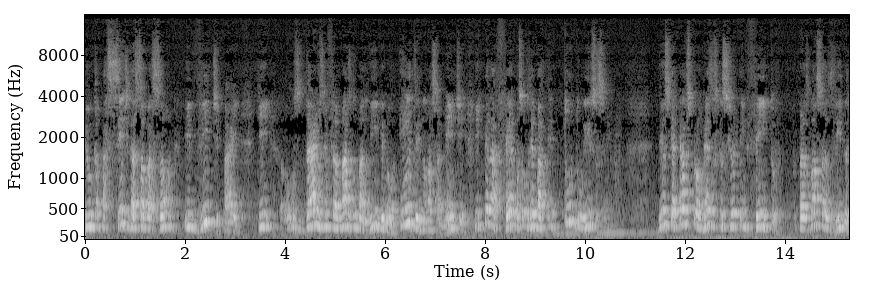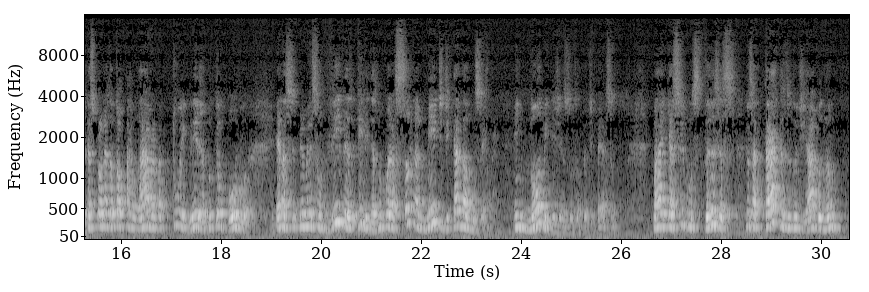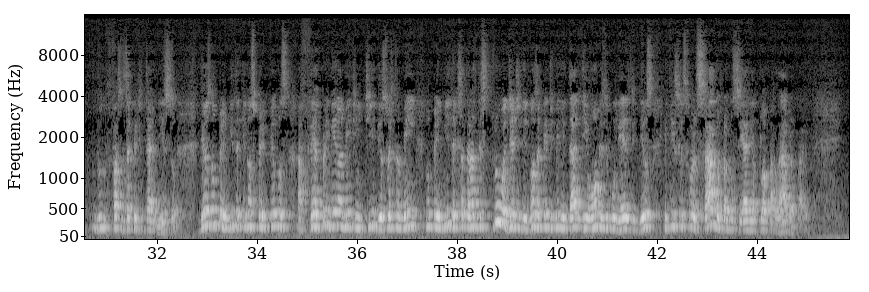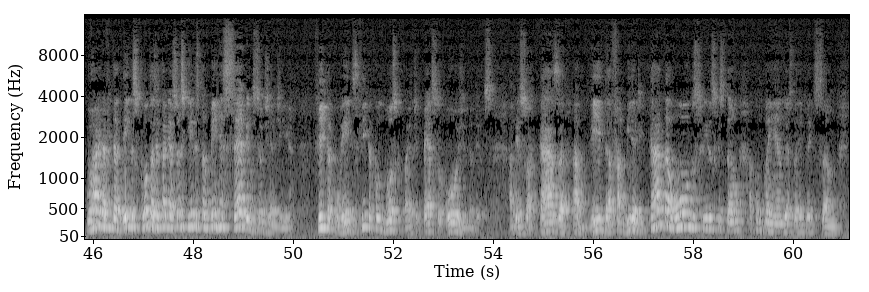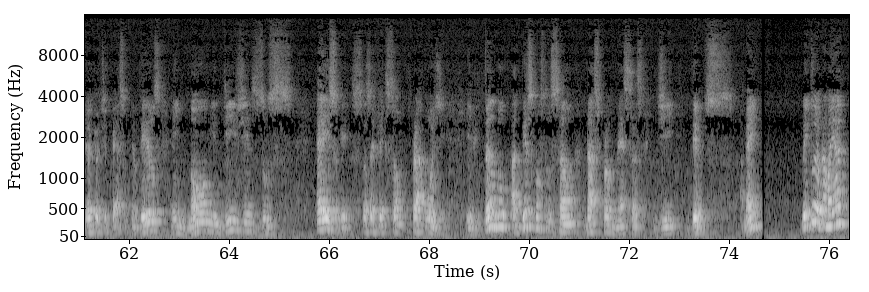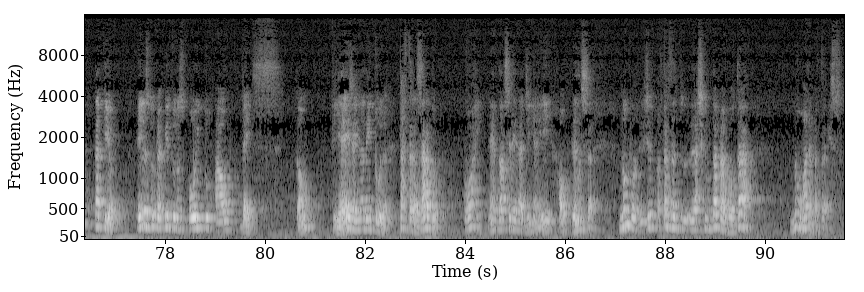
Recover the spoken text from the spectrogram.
que o capacete da salvação evite, Pai, que os dardos inflamados do maligno entrem na nossa mente e pela fé possamos rebater tudo isso, Senhor. Deus, que aquelas promessas que o Senhor tem feito para as nossas vidas, que as promessas da tua palavra para a tua igreja, para o teu povo, elas permaneçam vívidas no coração e na mente de cada um, Senhor. Em nome de Jesus, eu te peço. Pai, que as circunstâncias e os ataques do, diabo não, não façam desacreditar nisso. Deus não permita que nós percamos a fé primeiramente em Ti, Deus, mas também não permita que Satanás destrua diante de nós a credibilidade de homens e mulheres de Deus que têm se esforçado para anunciarem a Tua palavra, Pai. Guarda a vida deles contra as retaliações que eles também recebem no seu dia a dia. Fica com eles, fica conosco, Pai. Eu te peço hoje, meu Deus Abençoa a casa, a vida, a família de cada um dos filhos que estão acompanhando esta reflexão. É o que eu te peço, meu Deus, em nome de Jesus. É isso, queridos, nossa reflexão para hoje. Evitando a desconstrução das promessas de Deus. Amém? Leitura para amanhã está aqui, ó. Êxodo capítulos 8 ao 10. Então, fiéis aí na leitura. Está atrasado? Corre, né? dá uma aceleradinha aí, alcança. Não, tá, acho que não dá para voltar? Não olha para trás.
